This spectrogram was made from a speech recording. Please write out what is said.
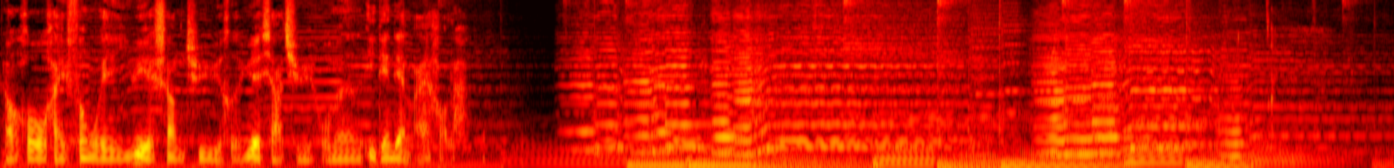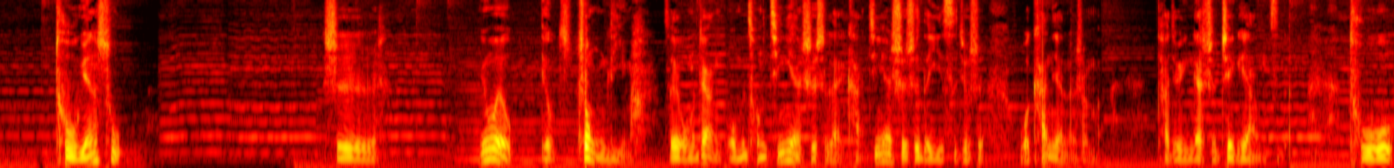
然后还分为月上区域和月下区域。我们一点点来好了。土元素是。因为有重力嘛，所以我们这样，我们从经验事实来看，经验事实的意思就是我看见了什么，它就应该是这个样子的。土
